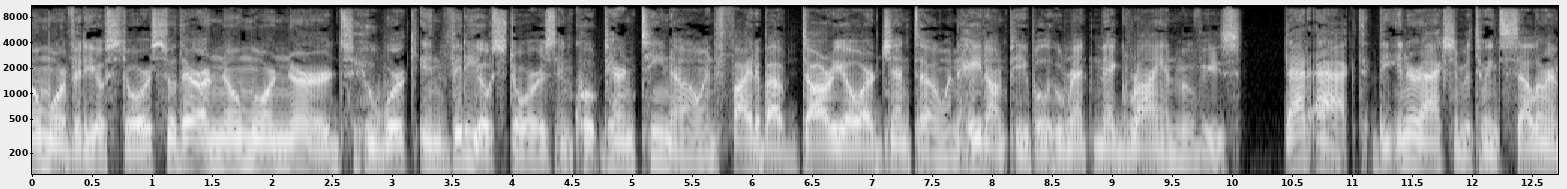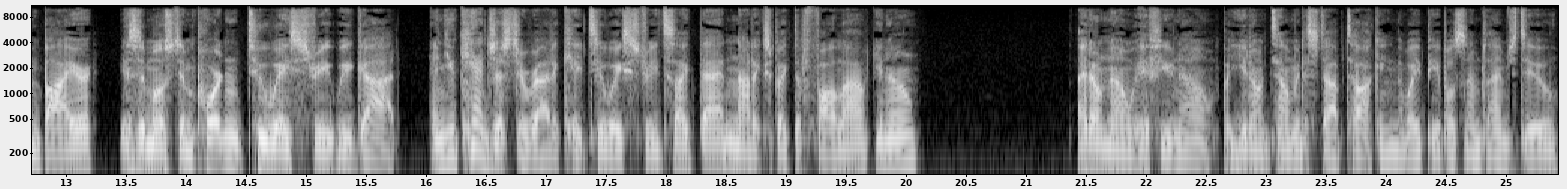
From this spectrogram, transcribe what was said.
no more video stores, so there are no more nerds who work in video stores and quote Tarantino and fight about Dario Argento and hate on people who rent Meg Ryan movies. That act, the interaction between seller and buyer, is the most important two way street we got. And you can't just eradicate two way streets like that and not expect a fallout, you know? I don't know if you know, but you don't tell me to stop talking the way people sometimes do.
